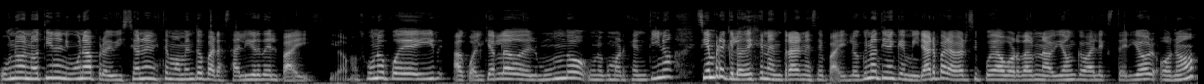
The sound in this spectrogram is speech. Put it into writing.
uno no tiene ninguna prohibición en este momento para salir del país, digamos. Uno puede ir a cualquier lado del mundo, uno como argentino, siempre que lo dejen entrar en ese país. Lo que uno tiene que mirar para ver si puede abordar un avión que va al exterior o no,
